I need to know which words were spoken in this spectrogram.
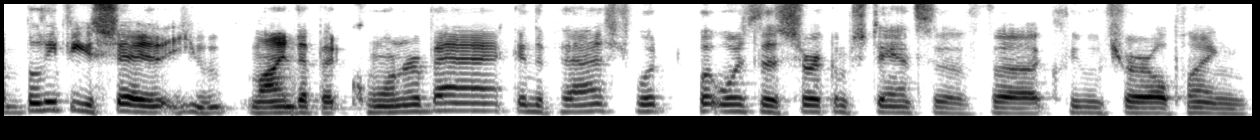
I believe you said that you lined up at cornerback in the past. What what was the circumstance of uh, Clelin Ferrell playing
